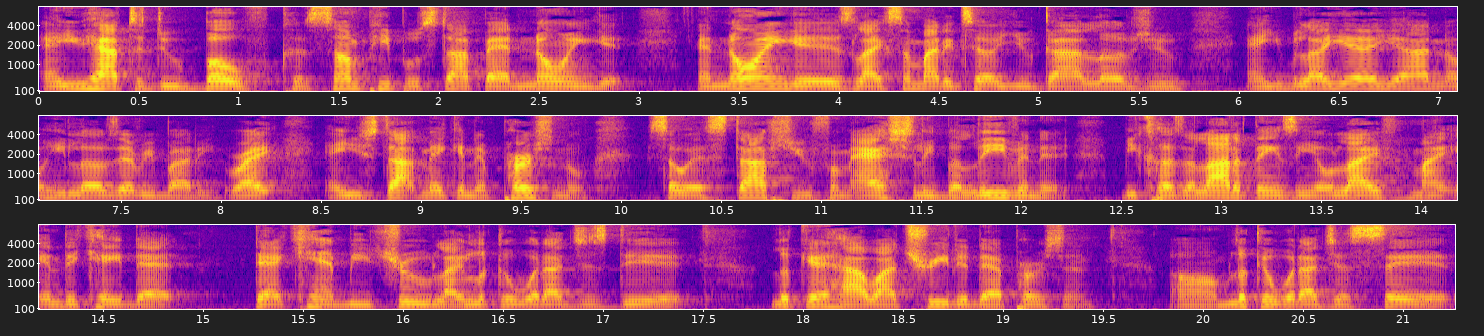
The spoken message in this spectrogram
And you have to do both because some people stop at knowing it. And knowing it is like somebody tell you God loves you, and you be like, yeah, yeah, I know He loves everybody, right? And you stop making it personal. So it stops you from actually believing it because a lot of things in your life might indicate that that can't be true. Like, look at what I just did. Look at how I treated that person. Um, look at what I just said.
